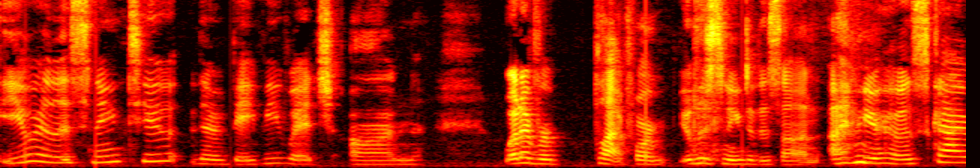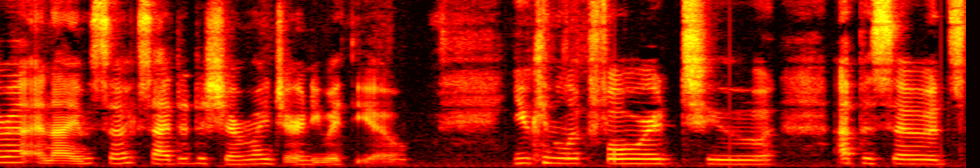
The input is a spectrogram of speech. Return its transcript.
you are listening to The Baby Witch on whatever platform you're listening to this on. I'm your host, Kyra, and I am so excited to share my journey with you. You can look forward to episodes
